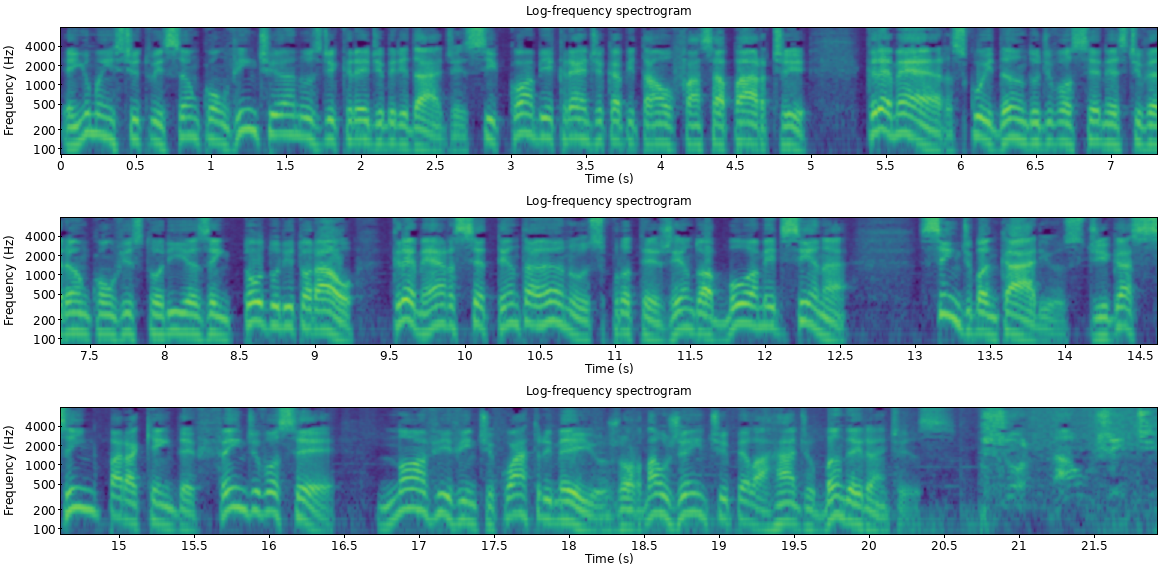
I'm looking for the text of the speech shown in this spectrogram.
em uma instituição com 20 anos de credibilidade. Cicobi Crédito Capital faça parte. Cremers, cuidando de você neste verão com vistorias em todo o litoral. Cremers, 70 anos, protegendo a boa medicina. Sim de Bancários, diga sim para quem defende você. 924 e meio, Jornal Gente pela Rádio Bandeirantes. Jornal Gente.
